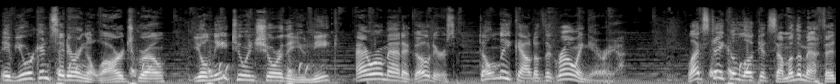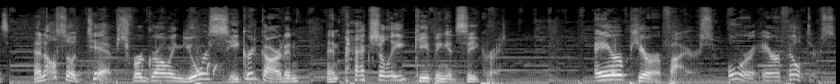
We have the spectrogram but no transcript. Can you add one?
if you're considering a large grow, you'll need to ensure the unique, aromatic odors don't leak out of the growing area. Let's take a look at some of the methods and also tips for growing your secret garden and actually keeping it secret. Air purifiers or air filters.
